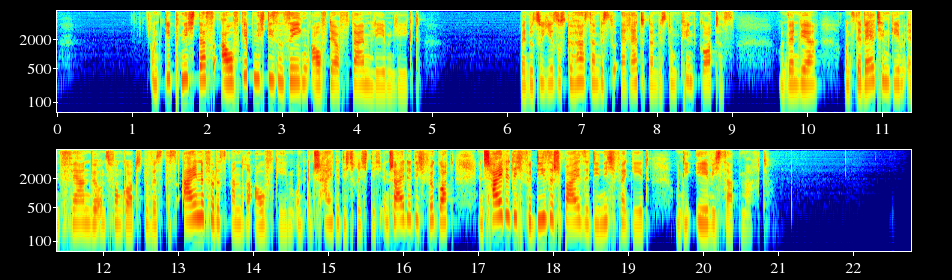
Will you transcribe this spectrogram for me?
Und gib nicht das auf, gib nicht diesen Segen auf, der auf deinem Leben liegt. Wenn du zu Jesus gehörst, dann bist du errettet, dann bist du ein Kind Gottes. Und wenn wir uns der Welt hingeben, entfernen wir uns von Gott. Du wirst das eine für das andere aufgeben und entscheide dich richtig. Entscheide dich für Gott. Entscheide dich für diese Speise, die nicht vergeht und die ewig satt macht.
